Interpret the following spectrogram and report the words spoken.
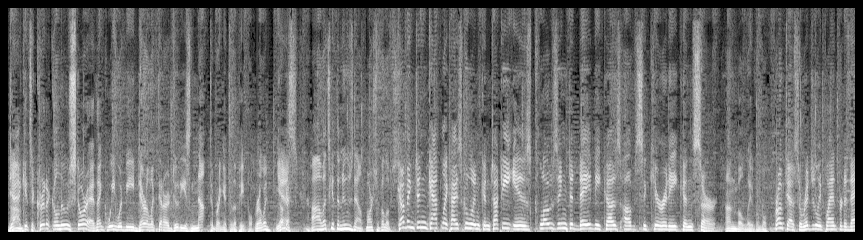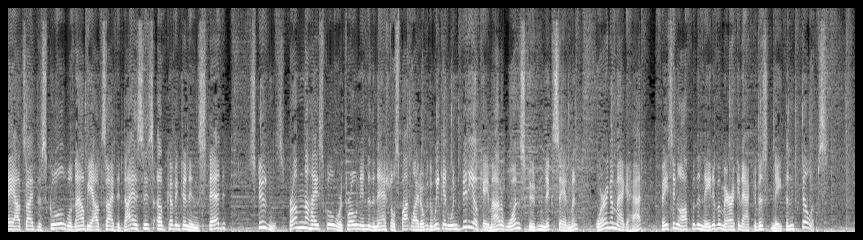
Jack, Um, it's a critical news story. I think we would be derelict in our duties not to bring it to the people. Really? Yes. Okay. Uh, let's get the news now Marshall Phillips. Covington Catholic High School in Kentucky is closing today because of security concern. Unbelievable. Protests originally planned for today outside the school will now be outside the Diocese of Covington instead. Students from the high school were thrown into the national spotlight over the weekend when video came out of one student, Nick Sandmann, wearing a MAGA hat, facing off with a Native American activist, Nathan Phillips.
